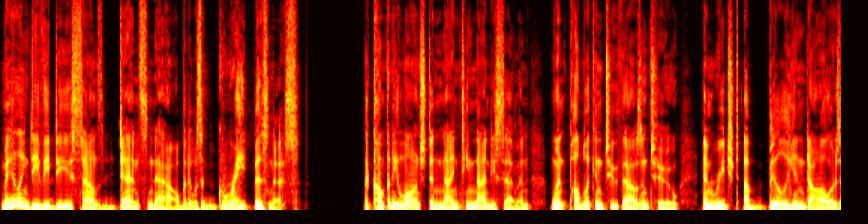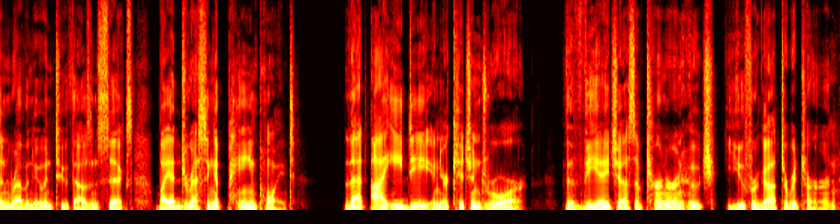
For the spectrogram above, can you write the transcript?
Mailing DVDs sounds dense now, but it was a great business. The company launched in 1997, went public in 2002, and reached a billion dollars in revenue in 2006 by addressing a pain point that IED in your kitchen drawer, the VHS of Turner and Hooch you forgot to return.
